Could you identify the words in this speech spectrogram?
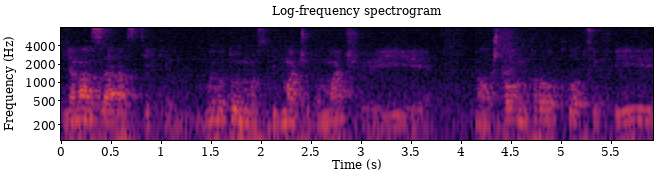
для нас зараз тільки ми готуємося від матчу до матчу і налаштовуємо хлопців і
